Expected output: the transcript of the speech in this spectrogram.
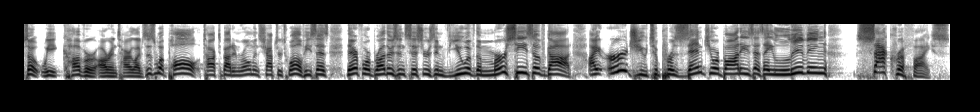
So we cover our entire lives. This is what Paul talked about in Romans chapter 12. He says, Therefore, brothers and sisters, in view of the mercies of God, I urge you to present your bodies as a living sacrifice,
